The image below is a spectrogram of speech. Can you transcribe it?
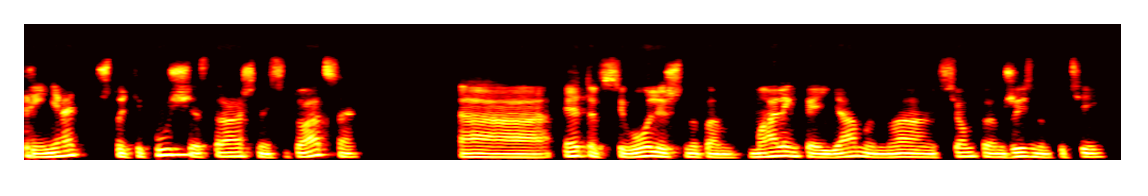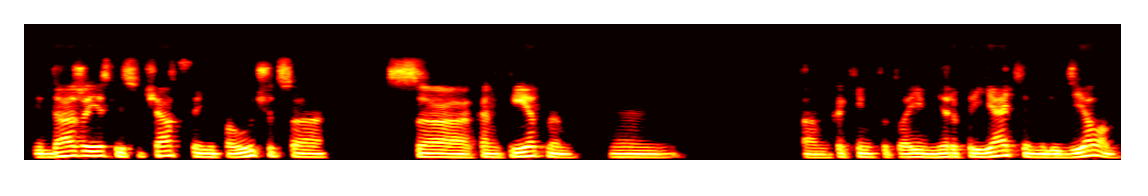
принять, что текущая страшная ситуация — а, это всего лишь ну, там, маленькая яма на всем твоем жизненном пути. И даже если сейчас все не получится с конкретным там, каким-то твоим мероприятием или делом,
